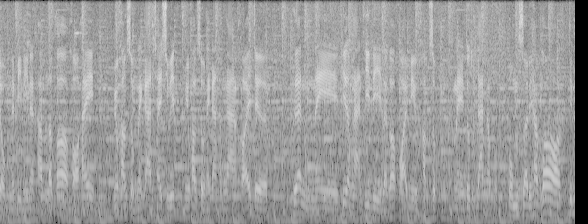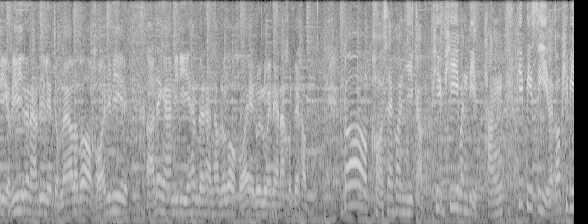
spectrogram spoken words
จบในปีนี้นะครับ แล้วก็ขอให้มีความสุขในการใช้ชีวิต มีความสุขในการทำงาน ขอให้เจอ พื่อนในที่ทำงานที่ดี แล้วก็ขอให้มีความสุขในทุกๆด้านครับผมผมสวัสดีครับก็ยินดีกับพี่ๆด้วยนะครับที่เรียนจบแล้ว แล้วก็ขอให้พี่ๆอ่าได้งานดีๆครับเดินทางทำแล้วก็ขอให้รวยๆในอนาคตด้วยครับก็ขอแสดงความยินดีกับพี่พี่บัณฑิตทั้งพี่ปี 4 แล้วก็พี่ปี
